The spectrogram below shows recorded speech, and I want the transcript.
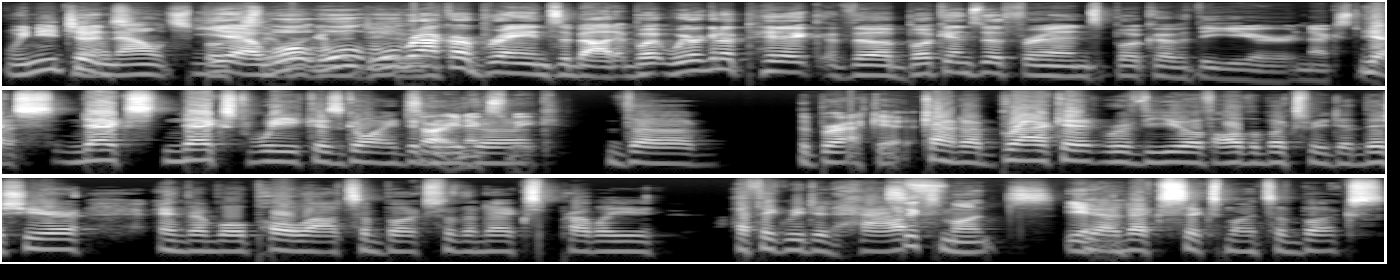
we need to Yes. announce. Books Yeah, that we'll we're gonna we'll we'll rack our brains about it, but we're gonna pick the bookends with friends book of the year next. week. Yes. Next next week is going to Sorry, be next the, week. the the bracket. kind of bracket review of all the books we did this year, and then we'll pull out some books for the next probably. I think we did half Six months. Yeah, Yeah. next six months of books.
